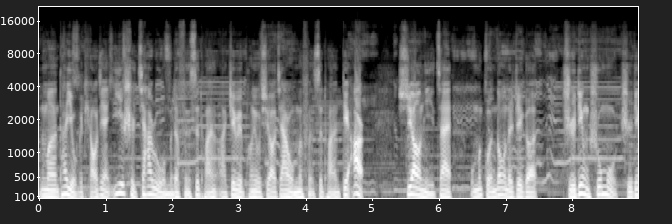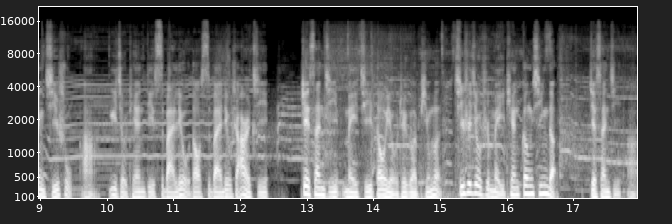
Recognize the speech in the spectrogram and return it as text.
那么他有个条件，一是加入我们的粉丝团啊，这位朋友需要加入我们粉丝团。第二，需要你在我们滚动的这个。指定书目、指定集数啊，《御九天》第四百六到四百六十二集，这三集每集都有这个评论，其实就是每天更新的这三集啊，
